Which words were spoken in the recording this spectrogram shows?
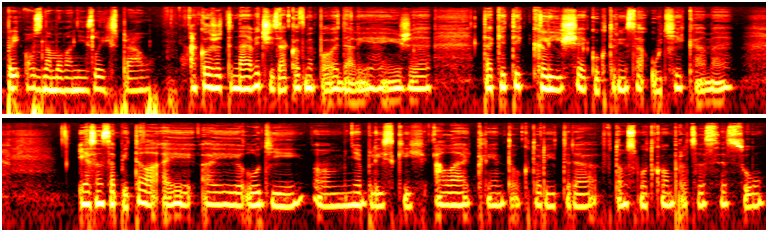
pri oznamovaní zlých správ? Akože ten najväčší základ sme povedali, hej, že také tie klíše, ku ktorým sa utiekame, ja som sa pýtala aj, aj ľudí um, mne blízkych, ale aj klientov, ktorí teda v tom smutkovom procese sú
